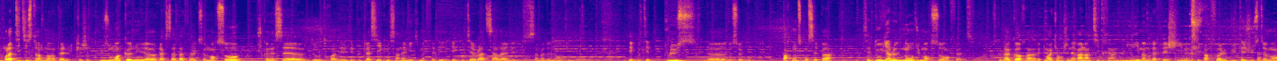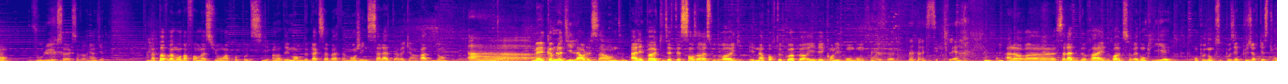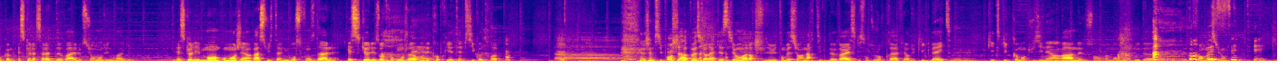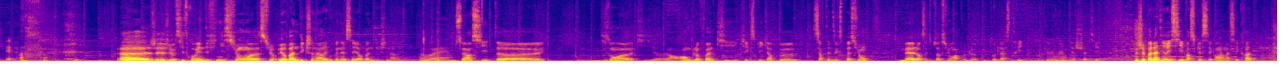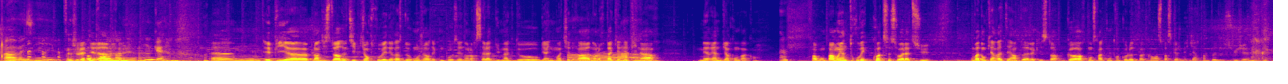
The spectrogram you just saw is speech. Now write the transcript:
Pour la petite histoire, je me rappelle que j'ai plus ou moins connu euh, Black Sabbath avec ce morceau. Je connaissais euh, deux ou trois des, plus classiques, mais c'est un ami qui m'a fait écouter Rat Salad et ça m'a donné envie d'écouter plus de, ce groupe. Par contre, ce qu'on sait pas, c'est d'où vient le nom du morceau en fait. Parce que d'accord avec moi qu'en général, un titre est un minimum réfléchi, même si parfois le but est justement voulu, que ça veut rien dire. On n'a pas vraiment d'informations à propos de si un des membres de Black Sabbath a mangé une salade avec un rat dedans. Ah Mais comme le dit Loud Sound, à l'époque, ils étaient sans arrêt sous drogue et n'importe quoi peut arriver quand les bonbons font effet. C'est clair. Alors, euh, salade de rat et drogue seraient donc liées. On peut donc se poser plusieurs questions comme est-ce que la salade de rat est le surnom d'une drogue? Est-ce que les membres ont mangé un rat suite à une grosse fonce dalle Est-ce que les autres rongeurs ont des propriétés psychotropes? Je me suis penché un peu sur la question, alors je suis tombé sur un article de Vice qui sont toujours prêts à faire du clickbait, qui explique comment cuisiner un rat, mais sans vraiment beaucoup d'informations. Euh, J'ai aussi trouvé une définition euh, sur Urban Dictionary. Vous connaissez Urban Dictionary? Ouais. C'est un site, euh, disons, qui, anglophone qui, qui explique un peu certaines expressions, mais leurs expressions un peu de plutôt de la street plutôt que le langage châtié. Mais je vais pas la dire ici parce que c'est quand même assez crade. Ah, vas-y. Je la dirai après. Euh, et puis euh, plein d'histoires de types qui ont retrouvé des restes de rongeurs décomposés dans leur salade du McDo ou bien une moitié de rat dans leur paquet Ah. d'épinards. Mais rien de bien convaincant. Enfin bon, pas moyen de trouver quoi que ce soit là-dessus. On va donc arrêter un peu avec l'histoire gore qu'on se raconte en colo de vacances parce que je m'écarte un peu du sujet.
